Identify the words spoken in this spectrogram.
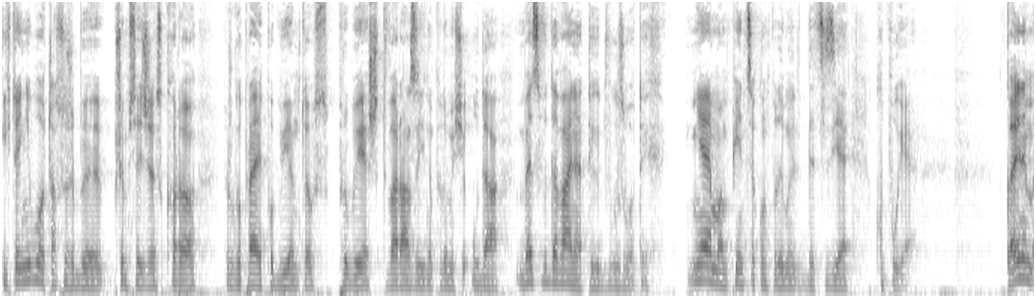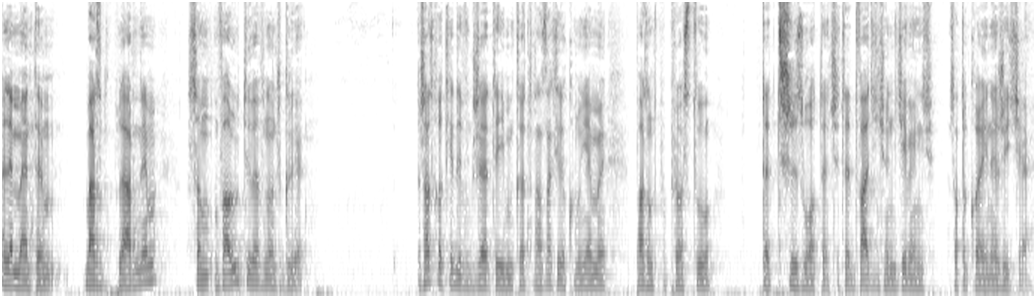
I tutaj nie było czasu, żeby przemyśleć, że skoro już go prawie pobiłem, to spróbuję jeszcze dwa razy i na pewno mi się uda, bez wydawania tych dwóch złotych. Nie, mam 5 sekund, podejmuję decyzję, kupuję. Kolejnym elementem bardzo popularnym są waluty wewnątrz gry. Rzadko kiedy w grze tej mikrotransakcji dokonujemy, płacąc po prostu te 3 zł, czy te 2,99 za to kolejne życie.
